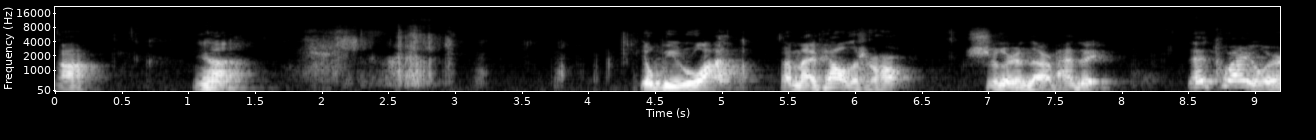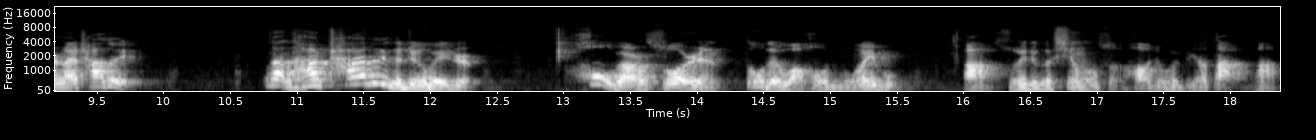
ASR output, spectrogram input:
啊。你看，又比如啊，在买票的时候，十个人在这排队，哎，突然有个人来插队，那他插队的这个位置，后边所有人都得往后挪一步啊，所以这个性能损耗就会比较大啊。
